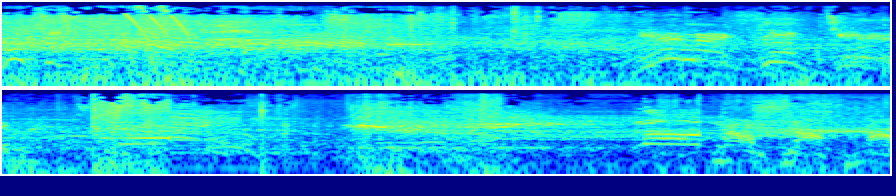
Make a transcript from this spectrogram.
Put this good team! No, no, no, no,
